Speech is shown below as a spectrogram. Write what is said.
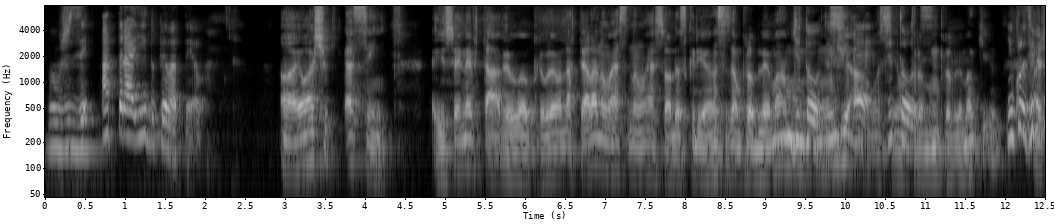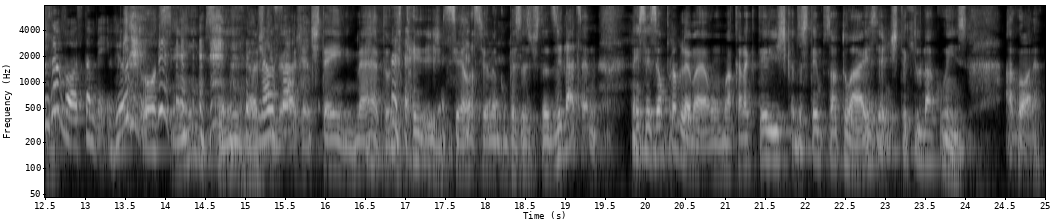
vamos dizer, atraído pela tela? Ah, eu acho que, assim, isso é inevitável. O problema da tela não é, não é só das crianças, é um problema De todos, mundial. é, de assim, é um todos. pro- um, problema que. Inclusive dos gente- avós também, viu? De todos, sim, sim. Acho Não que só- a gente tem, né? Todos tem, a gente se relaciona com pessoas de todas as idades. é- Nem sei se é um problema, é uma característica dos tempos atuais e a gente tem que lidar com isso. Agora,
